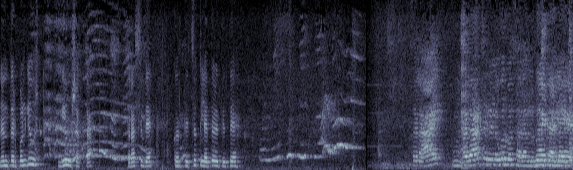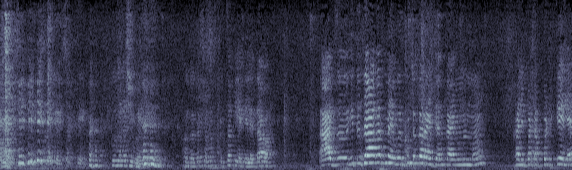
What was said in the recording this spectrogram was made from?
नंतर पण घेऊ घेऊ शकता. तर असू द्या. करते चकल्या तळते त्या. चला आय आज आचार्याला वर बसायला लागलं बरं काय तुझं नशीब आहे. अगं कशा मस्त चकल्या केल्या दावा. आज इथं जागाच नाही वर कुठं करायच्या आणि काय म्हणून मग? खाली पटापट केल्या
